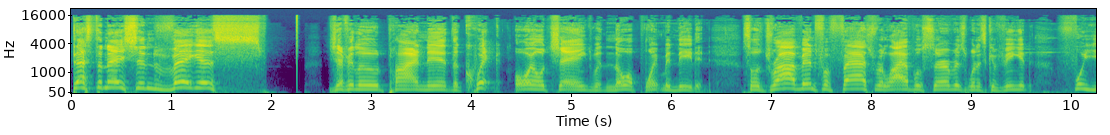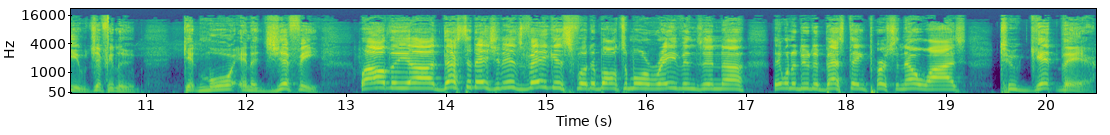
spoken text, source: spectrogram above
Destination Vegas. Jiffy Lube pioneered the quick oil change with no appointment needed. So drive in for fast, reliable service when it's convenient for you. Jiffy Lube. Get more in a jiffy. Well, the uh, destination is Vegas for the Baltimore Ravens, and uh, they want to do the best thing personnel wise to get there.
